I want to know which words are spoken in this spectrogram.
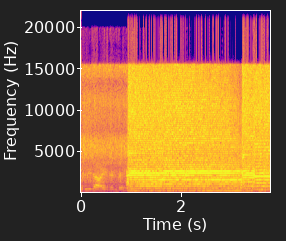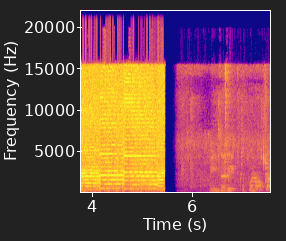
ഒരു ഇതായിട്ടുണ്ട്. മീൻകറി ഉപ്പ് നോക്കുക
